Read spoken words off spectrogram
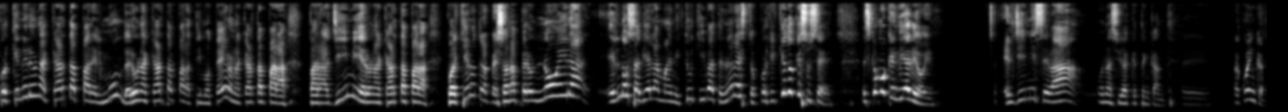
porque no era una carta para el mundo, era una carta para Timoteo, era una carta para, para Jimmy, era una carta para cualquier otra persona, pero no era, él no sabía la magnitud que iba a tener esto, porque ¿qué es lo que sucede? Es como que el día de hoy, el Jimmy se va a una ciudad que te encante. Eh, a Cuenca.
